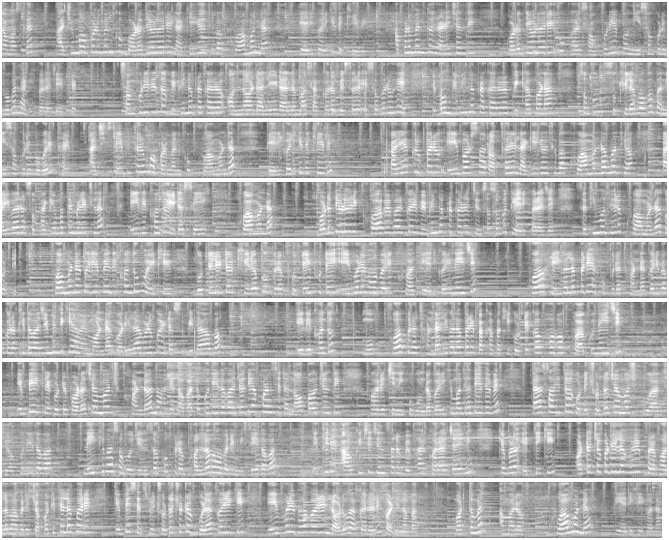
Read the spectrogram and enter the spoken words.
ନମସ୍କାର। ଆଜି ମୁଁ ଆପଣମାନଙ୍କୁ ବଡ଼ ଦେଉଳରେ ଲାଗି ହେଉଥିବା ଖୁଆ ମଣ୍ଡା ତିଆରି କରିକି ଦେଖେଇବି। ଆପଣମାନେ ତ ଜାଣିଛନ୍ତି ବଡ଼ ଦେଉଳରେ ଉଭୟ ଶଙ୍କୁଡ଼ି ଏବଂ ନିଶଙ୍କୁଡ଼ି ଭୋଗ ଲାଗି କରାଯାଇଥାଏ। ଶଙ୍କୁଡ଼ିରେ ତ ବିଭିନ୍ନ ପ୍ରକାର ଅନ୍ନ ଡାଲି ଡାଲମା ସାକର ବେସର ଏସବୁ ରୁହେ ଏବଂ ବିଭିନ୍ନ ପ୍ରକାରର ପିଠାପଣା ସବୁ ଶୁଖିଲା ଭୋଗ ବା ନିଶଙ୍କୁଡ଼ି ଭୋଗରେ ଥାଏ। ଆଜି ସେଇ ଭିତରୁ ମୁଁ ଆପଣମାନଙ୍କୁ ଖୁଆ ମଣ୍ଡା ତିଆରି କରିକି ଦେଖେଇବି। କାଳିଆ କୃପାରୁ ଏଇ ବର୍ଷ ରଥରେ ଲାଗି ହେଉଥିବା ଖୁଆ ମଣ୍ଡା ମଧ୍ୟ ପାଇବାର ସୌଭାଗ୍ୟ ମୋତେ ମିଳିଥିଲା। ଏଇ ଦେଖନ୍ତୁ ଏଇଟା ସେଇ ଖୁଆ ମଣ୍ଡା ବଡ଼ ଦେଉଳରେ ଖୁଆ ବ୍ୟବହାର କରି ବିଭିନ୍ନ ପ୍ରକାର ଜିନିଷ ସବୁ ତିଆରି କରାଯାଏ। ସେଥିମଧ୍ୟରୁ ଖୁଆ ମଣ୍ଡା ଗୋଟିଏ। ଖୁଆ ମଣ୍ଡା କରିବା ପାଇଁ ଦେଖନ୍ତୁ ମୁଁ ଏଇଠି ଗୋଟେ ଲିଟର କ୍ଷୀରକୁ ପୁରା ଫୁଟେଇ ଫୁଟେଇ ଏଇଭଳି ଭାବରେ ଖୁଆ ତିଆରି କରି ନେଇଛି ଖୁଆ ହେଇଗଲା ପରେ ୟାକୁ ପୁରା ଥଣ୍ଡା କରିବାକୁ ରଖିଦେବା। ଯେମିତିକି ଆମେ ମଣ୍ଡା ଗଢ଼ିଲା ବେଳକୁ ଏଇଟା ସୁବିଧା ହେବ। ଏଇ ଦେଖନ୍ତୁ ମୁଁ ଖୁଆ ପୁରା ଥଣ୍ଡା ହେଇଗଲା ପରେ ପାଖାପାଖି ଗୋଟେ କପ୍ ହେବ ଖୁଆକୁ ନେଇଛି। ଏବେ ଏଥିରେ ଗୋଟେ ବଡ଼ ଚାମଚ ଖଣ୍ଡ ନହେଲେ ନବାତକୁ ଦେଇଦେବା। ଯଦି ଆପଣ ସେଇଟା ନ ପାଉଛନ୍ତି ଘରେ ଚିନିକୁ ଗୁଣ୍ଡ କରିକି ମଧ୍ୟ ଦେଇଦେବେ। ତା ସହିତ ଗୋଟେ ଛୋଟ ଚାମଚ ଗୁଆ ଘିଅକୁ ଦେଇଦେବା। ନେଇଥିବା ସବୁ ଜିନିଷକୁ ପୁରା ଭଲ ଭାବରେ ମିଶାଇ ଦେବା ଏଥିରେ ଆଉ କିଛି ଜିନିଷର ବ୍ୟବହାର କରାଯାଏନି। କେବଳ ଏତିକି ଅଟା ଚକଟିଲା ଭଳି ପୁରା ଭଲ ଭାବରେ ଚକଟି ଦେଲା ପରେ ଏବେ ସେଥିରୁ ଛୋଟ ଛୋଟ ଗୁଳା କରିକି ଏଇଭଳି ଭାବରେ ଲଡ଼ୁ ଆକାରରେ ଗଢ଼ି ନେବା ବର୍ତ୍ତମାନ ଆମର ଖୁଆ ମଣ୍ଡା ତିଆରି ହୋଇଗଲା।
